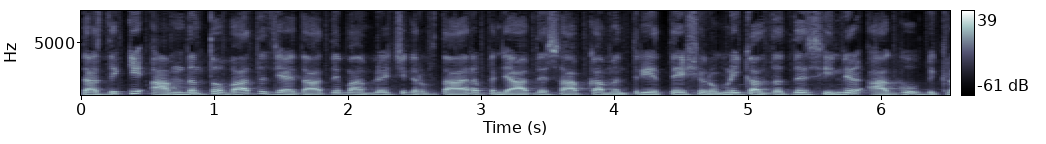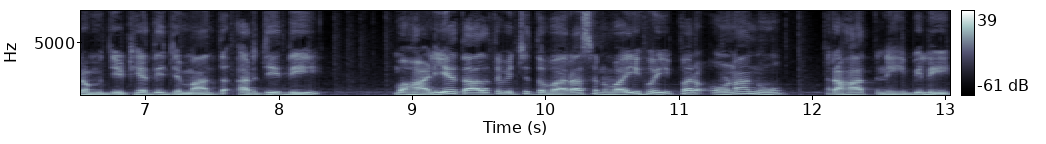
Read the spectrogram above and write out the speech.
ਦੱਸਦੀ ਕਿ ਆਮਦਨ ਤੋਂ ਵੱਧ ਜਾਇਦਾਦ ਦੇ ਮਾਮਲੇ ਵਿੱਚ ਗ੍ਰਿਫਤਾਰ ਪੰਜਾਬ ਦੇ ਸਾਬਕਾ ਮੰਤਰੀ ਅਤੇ ਸ਼੍ਰੋਮਣੀ ਅਕਾਲੀ ਦਲ ਦੇ ਸੀਨੀਅਰ ਆਗੂ ਵਿਕਰਮ ਮਜੀਠੀਆ ਦੀ ਜ਼ਮਾਨਤ ਅਰਜ਼ੀ ਦੀ ਮੋਹਾਲੀ ਅਦਾਲਤ ਵਿੱਚ ਦੁਬਾਰਾ ਸੁਣਵਾਈ ਹੋਈ, ਪਰ ਉਹਨਾਂ ਨੂੰ ਰਾਹਤ ਨਹੀਂ ਮਿਲੀ।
